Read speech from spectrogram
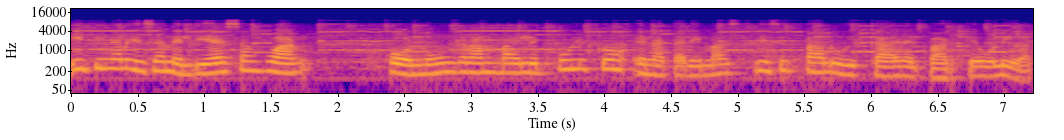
Y finalizan el día de San Juan con un gran baile público en la tarima principal ubicada en el Parque Bolívar.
